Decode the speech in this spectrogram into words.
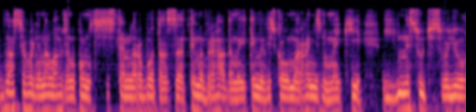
В нас сьогодні налагоджена повністю системна робота з тими бригадами і тими військовими організмами, які несуть свою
